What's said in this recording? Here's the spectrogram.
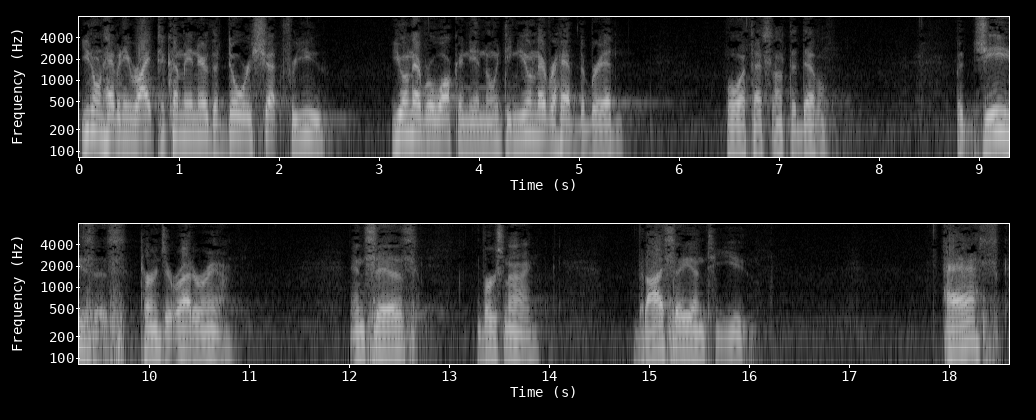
you don't have any right to come in there. The door is shut for you. You'll never walk in the anointing. You'll never have the bread. Boy, if that's not the devil. But Jesus turns it right around and says, verse 9, But I say unto you, ask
